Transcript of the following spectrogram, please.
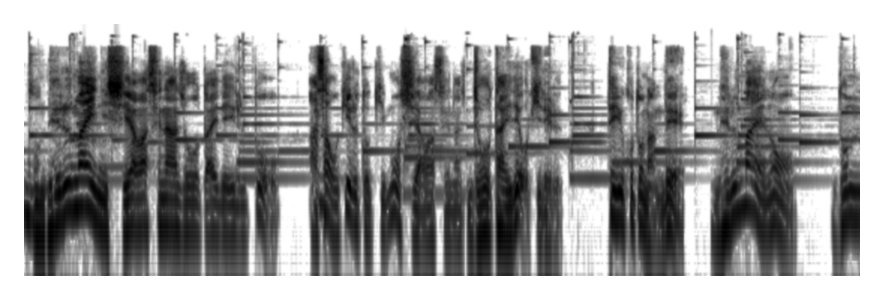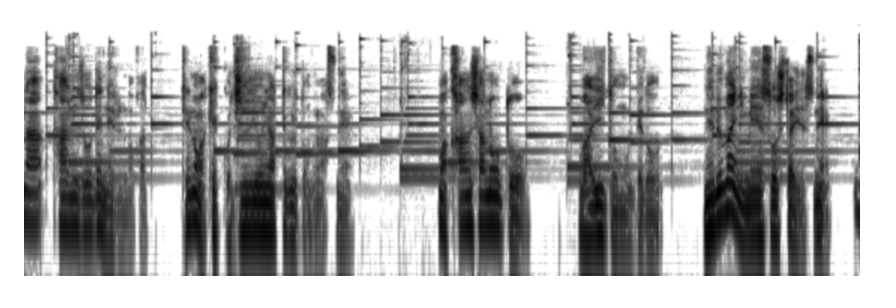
うん、その寝る前に幸せな状態でいると、朝起きる時も幸せな状態で起きれるっていうことなんで、寝る前のどんな感情で寝るのかっていうのが結構重要になってくると思いますね。まあ感謝ノートはいいと思うけど、寝る前に瞑想したりですね。うん。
